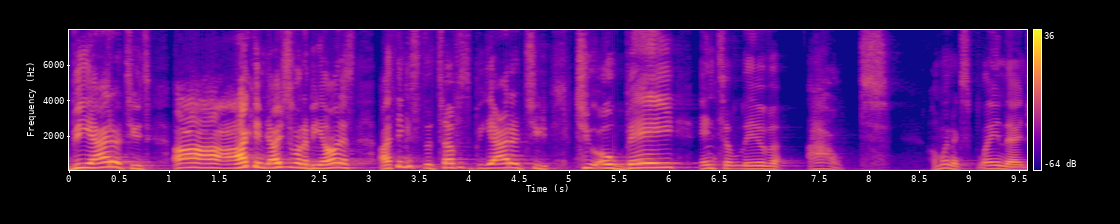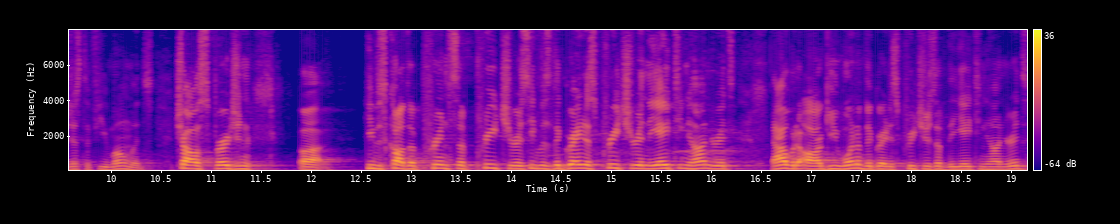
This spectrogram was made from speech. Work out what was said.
beatitudes. Uh, I, can, I just want to be honest. I think it's the toughest beatitude to obey and to live out. I'm going to explain that in just a few moments. Charles Spurgeon, uh, he was called the Prince of Preachers. He was the greatest preacher in the 1800s. I would argue one of the greatest preachers of the 1800s.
